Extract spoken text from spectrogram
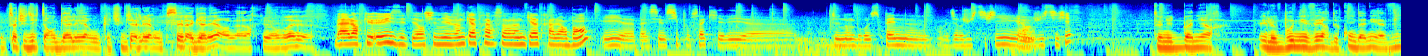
Donc toi, tu dis que t'es en galère ou que tu galères ou que c'est la galère, alors qu'en vrai. euh, Bah alors que eux, ils étaient enchaînés 24 heures sur 24 à leur banc. Et euh, bah, c'est aussi pour ça qu'il y avait euh, de nombreuses peines, euh, on va dire, justifiées et Mm. injustifiées. tenue de bagnard et le bonnet vert de condamné à vie.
